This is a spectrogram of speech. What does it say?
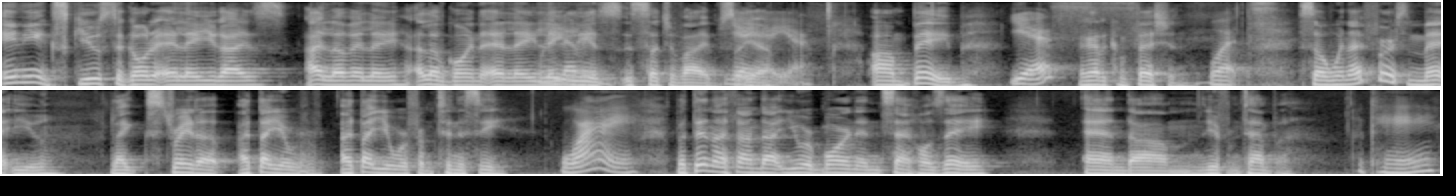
any excuse to go to LA, you guys. I love LA. I love going to LA. love Lately, it. it's, it's such a vibe. So yeah, yeah, yeah. Um, babe, Yes. I got a confession. What? So when I first met you, like straight up, I thought you were I thought you were from Tennessee. Why? But then I found out you were born in San Jose and um, you're from Tampa Okay.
